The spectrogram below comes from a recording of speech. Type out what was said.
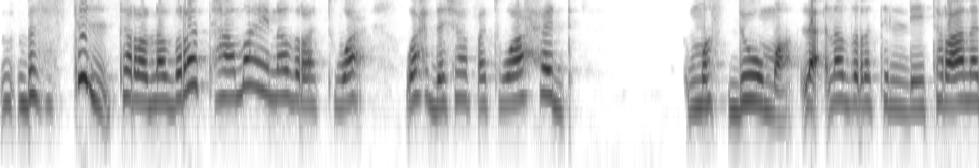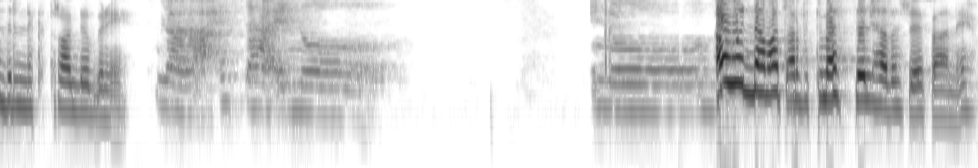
بس ستيل ترى نظرتها ما هي نظرة وا- واحدة شافت واحد مصدومة. لا نظرة اللي ترى أنا أدري إنك تراقبني. لا لا أحسها انه انه أو إنها ما تعرف تمثل هذا شيء ثاني.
